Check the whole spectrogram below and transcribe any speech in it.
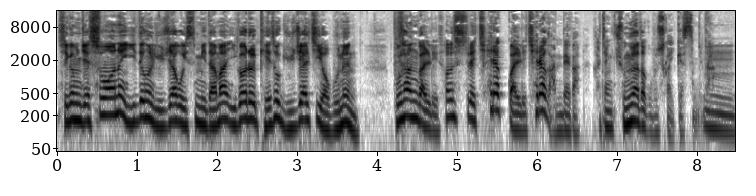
지금 이제 수원은 2등을 유지하고 있습니다만 이거를 계속 유지할지 여부는 부상 관리, 선수들의 체력 관리, 체력 안배가 가장 중요하다고 볼 수가 있겠습니다. 음,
